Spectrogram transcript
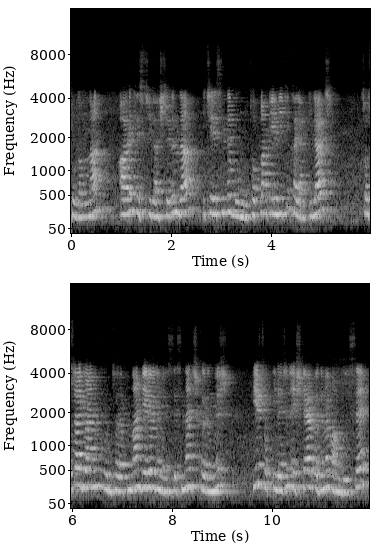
kullanılan ağrı kesici ilaçların da içerisinde bulunduğu toplam 52 kalem ilaç Sosyal Güvenlik Kurumu tarafından geri ödeme listesinden çıkarılmış. Birçok ilacın eşdeğer ödeme bandı ise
